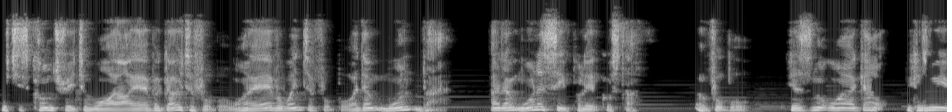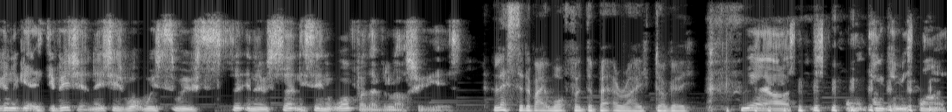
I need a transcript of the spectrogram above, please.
which is contrary to why I ever go to football, why I ever went to football. I don't want that. I don't want to see political stuff at football because it's not why I go because all you're going to get is division. This is what we've we've you know certainly seen at Watford over the last few years. Less said about Watford, the better, eh, Dougie? yeah, don't, don't get me started.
